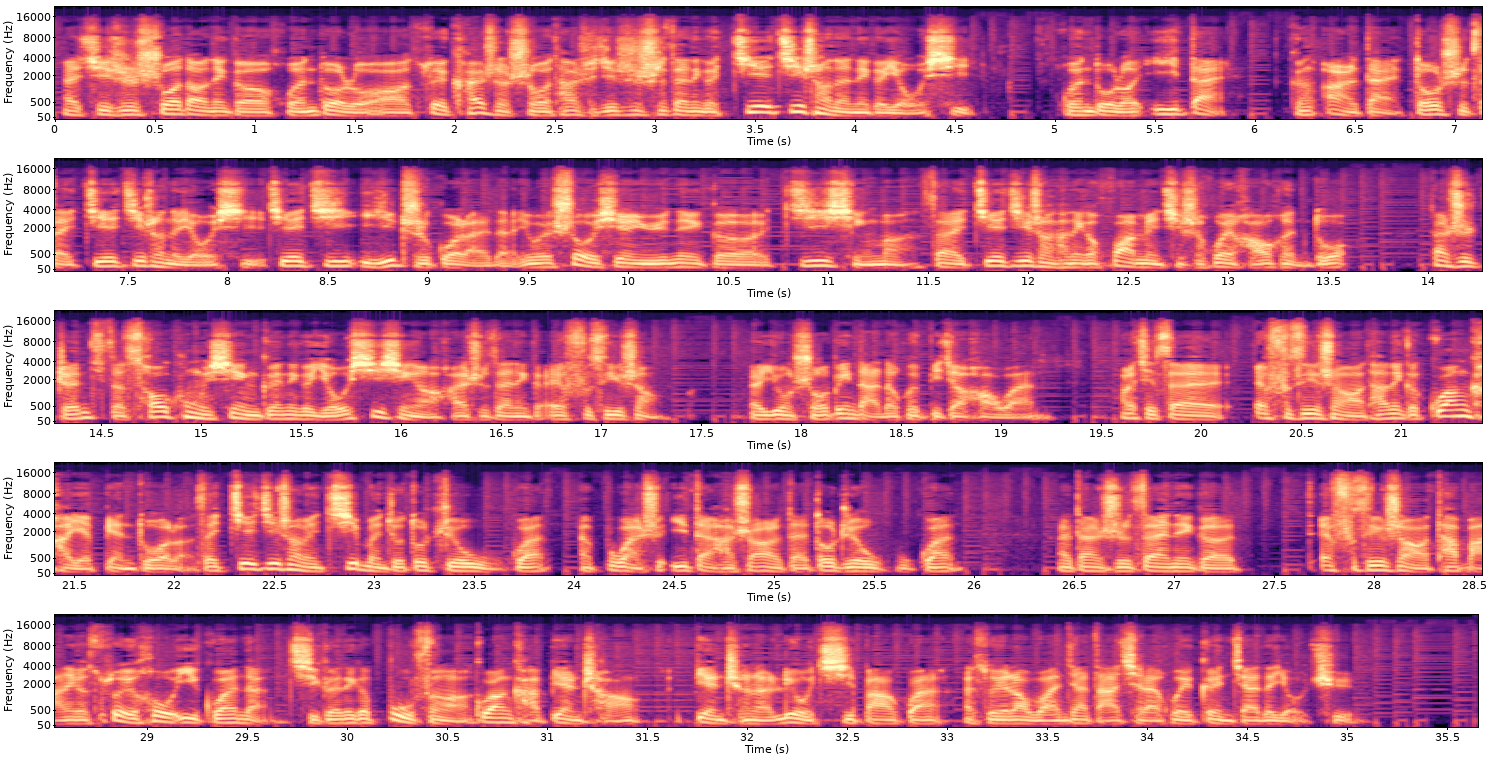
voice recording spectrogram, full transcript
哎，其实说到那个魂斗罗啊，最开始的时候，它实际是是在那个街机上的那个游戏，魂斗罗一代跟二代都是在街机上的游戏，街机移植过来的，因为受限于那个机型嘛，在街机上它那个画面其实会好很多，但是整体的操控性跟那个游戏性啊，还是在那个 FC 上，呃，用手柄打的会比较好玩，而且在 FC 上啊，它那个关卡也变多了，在街机上面基本就都只有五关，啊，不管是一代还是二代都只有五关，啊，但是在那个 FC 上啊，它把那个最后一关的几个那个部分啊，关卡变长，变成了六七八关，所以让玩家打起来会更加的有趣。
